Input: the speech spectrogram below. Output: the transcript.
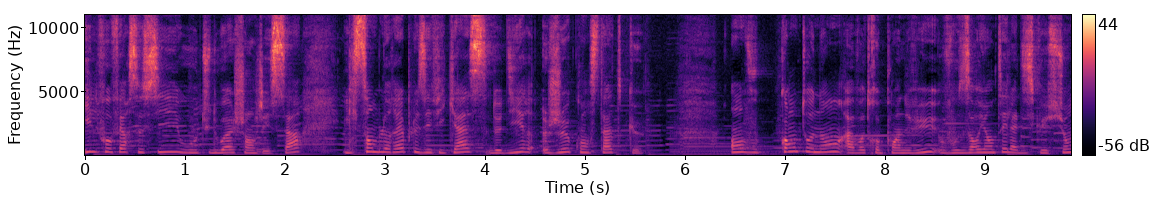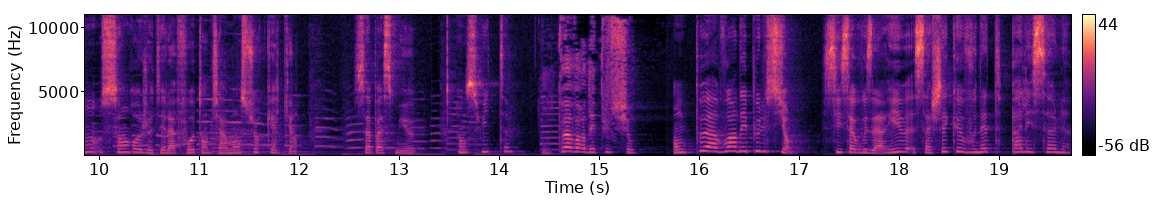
il faut faire ceci ou tu dois changer ça, il semblerait plus efficace de dire je constate que. En vous cantonnant à votre point de vue, vous orientez la discussion sans rejeter la faute entièrement sur quelqu'un. Ça passe mieux. Ensuite, On peut avoir des pulsions. on peut avoir des pulsions. Si ça vous arrive, sachez que vous n'êtes pas les seuls.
